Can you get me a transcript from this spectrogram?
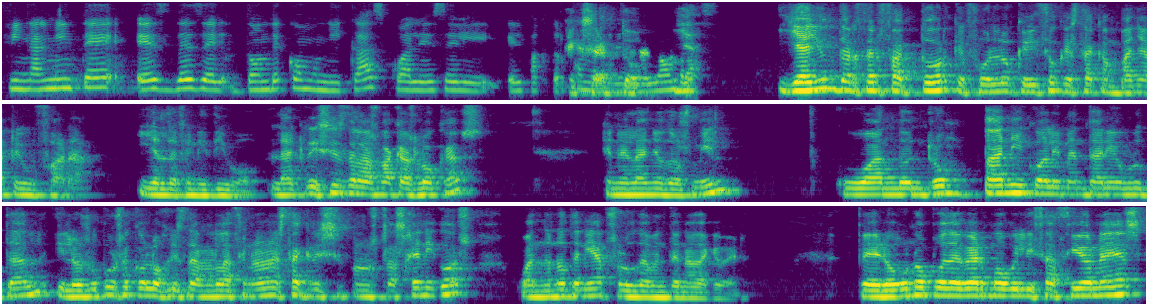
finalmente es desde dónde comunicas, cuál es el, factor que y hay un tercer factor que fue lo que hizo que esta campaña triunfara, y el definitivo, la crisis de las vacas locas, en el año 2000, cuando entró un pánico alimentario brutal y los grupos ecologistas relacionaron esta crisis con los transgénicos cuando no tenía absolutamente nada que ver. Pero uno puede ver movilizaciones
